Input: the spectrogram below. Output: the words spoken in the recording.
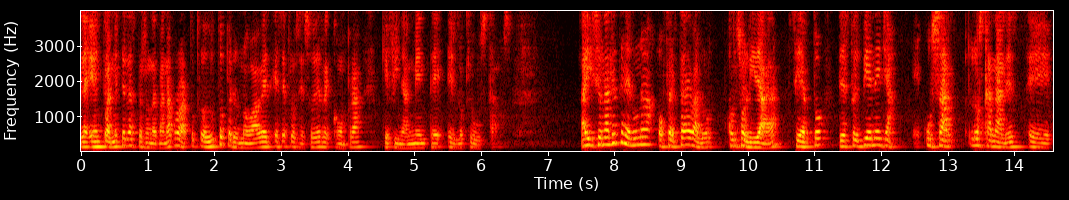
Eventualmente las personas van a probar tu producto, pero no va a haber ese proceso de recompra que finalmente es lo que buscamos. Adicional de tener una oferta de valor consolidada, ¿cierto? Después viene ya eh, usar los canales eh,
